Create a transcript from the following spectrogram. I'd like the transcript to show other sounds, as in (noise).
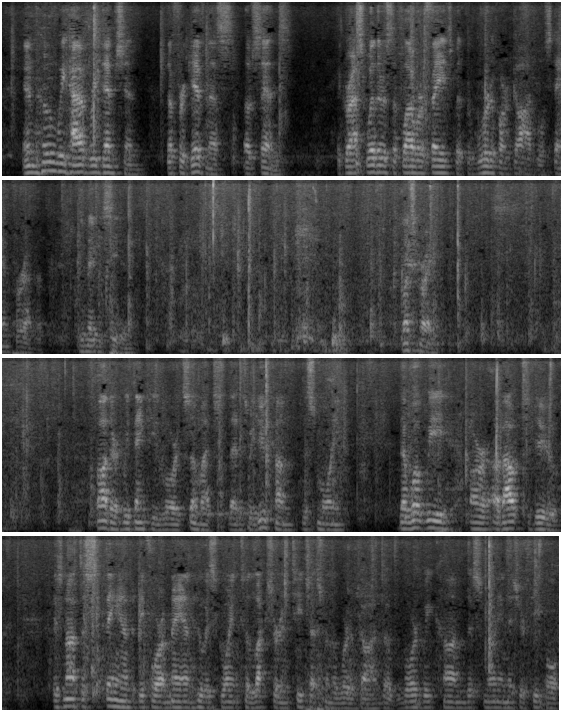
in whom we have redemption, the forgiveness of sins. The grass withers, the flower fades, but the word of our God will stand forever. You may be seated. Let's pray. Father, we thank you, Lord, so much that as we do come this morning, that what we are about to do is not to stand before a man who is going to lecture and teach us from the Word of God. But Lord, we come this morning as your people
